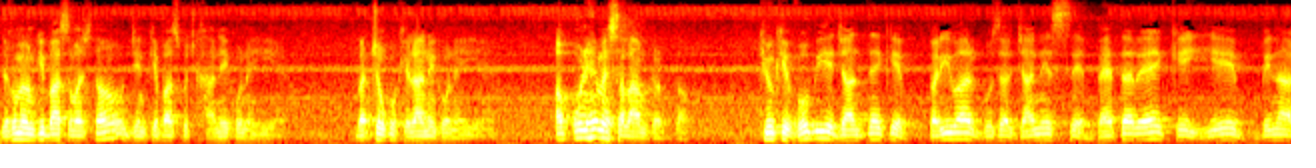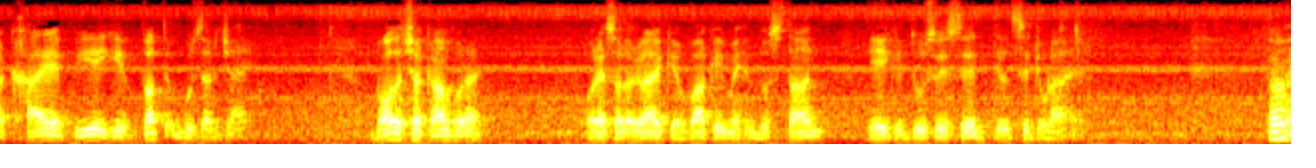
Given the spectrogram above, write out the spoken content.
देखो, मैं उनकी बात समझता हूँ, जिनके पास कुछ खाने को नहीं है, बच्चों को खिलाने को नहीं है। अब उन्हें मैं सलाम करता हूँ, क्योंकि वो भी ये जानते हैं कि परिवार गुजर जाने से बेहतर है कि ये बिना खाए, पिए, ये वक्त गुजर जाए। बहुत अच्छा काम हो रहा है, और ऐसा लग रहा है कि वाकई में हिंदुस्तान एक दूसरे से दिल से जुड़ा है। हाँ,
